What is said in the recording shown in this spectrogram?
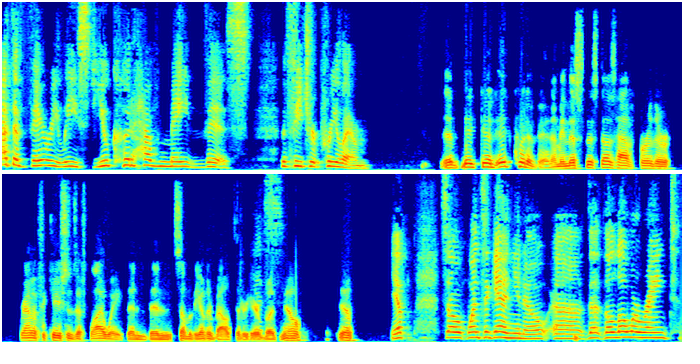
At the very least you could have made this the featured prelim it, it could it could have been. I mean, this this does have further ramifications at flyweight than than some of the other bouts that are here. Yes. But you know, yeah. Yep. So once again, you know, uh, the the lower ranked,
